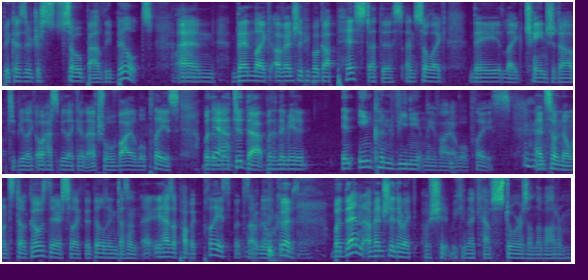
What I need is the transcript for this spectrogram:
because they're just so badly built Wow. and then like eventually people got pissed at this and so like they like changed it up to be like oh it has to be like an actual viable place but then Yeah. they did that but then they made it an inconveniently viable place, Mm-hmm. and so no one still goes there. So like the building doesn't. It has a public place, but it's not But really one good. But then eventually they're like, oh shit, we can like have stores on the bottom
